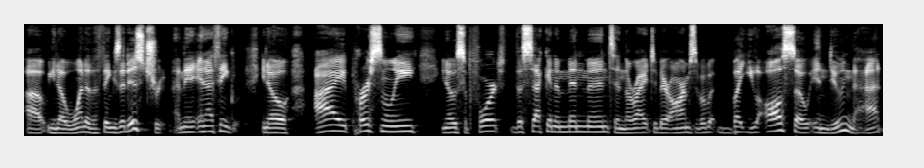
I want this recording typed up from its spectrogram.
uh, you know, one of the things that is true. I mean, and I think you know, I personally, you know, support the Second Amendment and the right to bear arms, but but you also in doing that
